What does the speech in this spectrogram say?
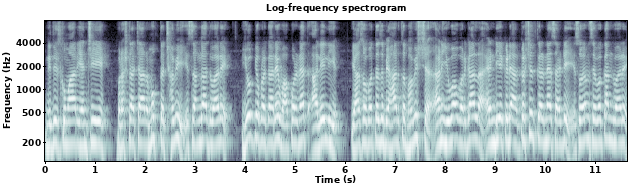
नितीश कुमार यांची भ्रष्टाचारमुक्त छवी संघाद्वारे योग्य प्रकारे वापरण्यात आलेली आहे. यासोबतच बिहारचं भविष्य आणि युवा वर्गाला एन डी एकडे आकर्षित करण्यासाठी स्वयंसेवकांद्वारे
